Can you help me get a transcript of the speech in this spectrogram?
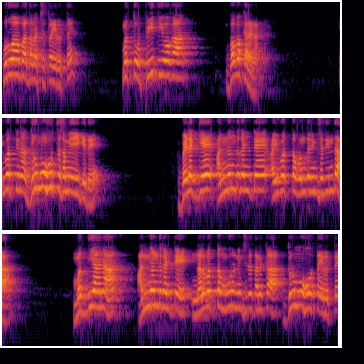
ಪೂರ್ವಾಭಾದ್ರ ನಕ್ಷತ್ರ ಇರುತ್ತೆ. ಮತ್ತು ಪ್ರೀತಿಯೋಗ ಭವಕರಣ. ಇವತ್ತಿನ ದುರ್ಮುಹೂರ್ತ ಸಮಯ ಹೀಗಿದೆ. ಬೆಳಗ್ಗೆ ಹನ್ನೊಂದು ಗಂಟೆ ಐವತ್ತ ಒಂದು ನಿಮಿಷದಿಂದ ಮಧ್ಯಾಹ್ನ ಹನ್ನೊಂದು ಗಂಟೆ ನಲವತ್ತ ಮೂರು ನಿಮಿಷದ ತನಕ ದುರ್ಮುಹೂರ್ತ ಇರುತ್ತೆ.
